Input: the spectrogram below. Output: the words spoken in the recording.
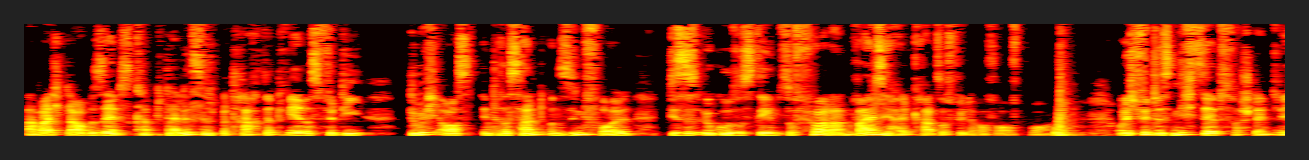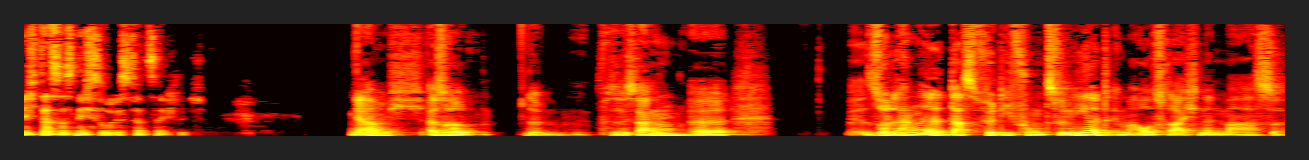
Aber ich glaube, selbst kapitalistisch betrachtet wäre es für die durchaus interessant und sinnvoll, dieses Ökosystem zu fördern, weil sie halt gerade so viel darauf aufbauen. Und ich finde es nicht selbstverständlich, dass es nicht so ist tatsächlich. Ja, ich, also, äh, wie soll ich sagen, äh, solange das für die funktioniert im ausreichenden Maße,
